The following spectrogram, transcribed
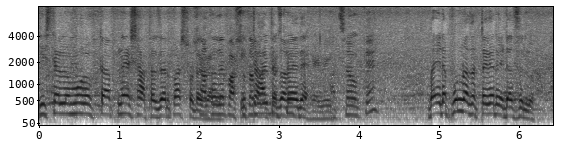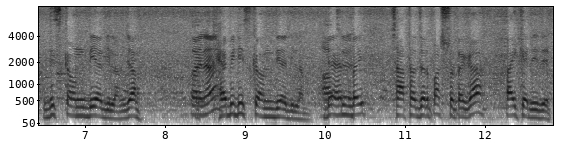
ক্রিস্টালের মোড়কটা আপনার সাত হাজার পাঁচশো টাকা। সাত হাজার পাঁচশো একটু হাতে ধরায় দেখাই ভাই। আচ্ছা ওকে। ভাই এটা পনেরো হাজার টাকা রেট ছিল ডিসকাউন্ট দিয়ে দিলাম জান? তাই না? হেভি ডিসকাউন্ট দিয়ে দিলাম। দেখেন ভাই সাত হাজার পাঁচশো টাকা পাইকারি রেট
